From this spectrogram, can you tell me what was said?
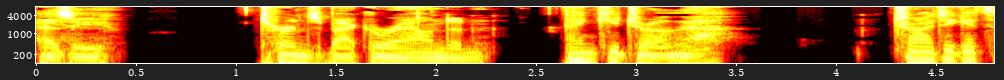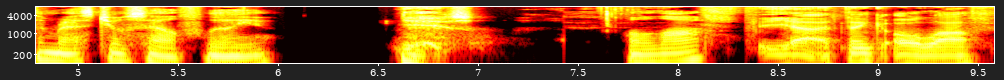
as he turns back around and Thank you, Droga. Try to get some rest yourself, will you? yes, Olaf? Yeah, I think Olaf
